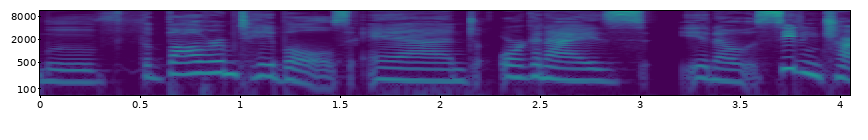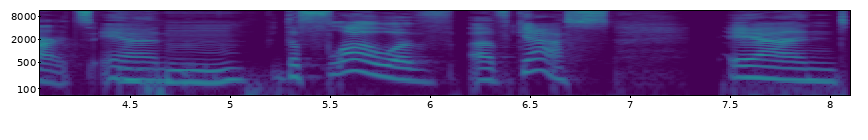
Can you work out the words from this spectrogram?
move the ballroom tables and organize, you know, seating charts and Mm-hmm. the flow of of guests. And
